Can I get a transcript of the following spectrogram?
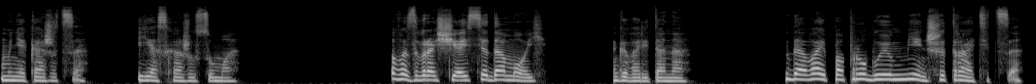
Мне кажется, я схожу с ума. Возвращайся домой, говорит она. Давай попробуем меньше тратиться.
